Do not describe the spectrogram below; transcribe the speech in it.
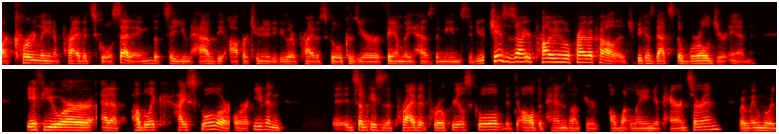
are currently in a private school setting, let's say you have the opportunity to go to private school because your family has the means to do, chances are you're probably going to go to private college because that's the world you're in. If you are at a public high school or, or even uh, in some cases a private parochial school, it all depends on your on what lane your parents are in and where,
